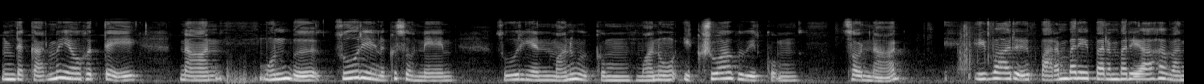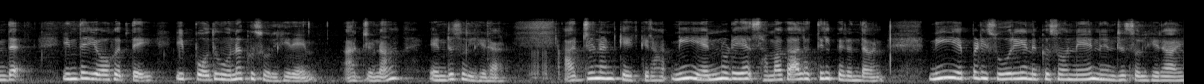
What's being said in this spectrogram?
இந்த கர்ம யோகத்தை நான் முன்பு சூரியனுக்கு சொன்னேன். சூரியன் மனுவுக்கும் மனு இக்ஷ்வாகுவிற்கும் சொன்னார். இவ்வாறு பரம்பரை பரம்பரையாக வந்த இந்த யோகத்தை இப்போது உனக்கு சொல்கிறேன் அர்ஜுனா என்று சொல்கிறார். அர்ஜுனன் கேட்கிறான் நீ என்னுடைய சமகாலத்தில் பிறந்தவன். நீ எப்படி சூரியனுக்கு சொன்னேன் என்று சொல்கிறாய்?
